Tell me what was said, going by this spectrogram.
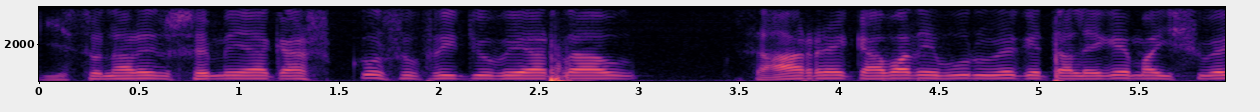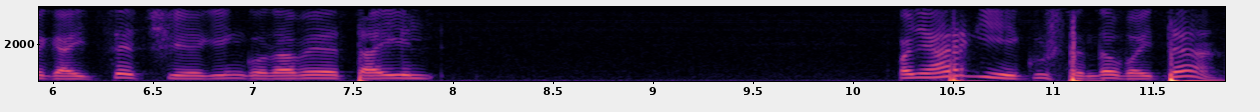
Gizonaren semeak asko sufritu behar dau, zaharrek abade buruek eta lege maixuek aitzetsi egingo dabe eta hil Baina argi ikusten dau baita,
